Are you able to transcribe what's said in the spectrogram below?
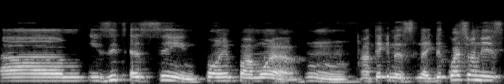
Um, is it a sin? Point Palmuel. Hmm. I'm taking a snake. The question is,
